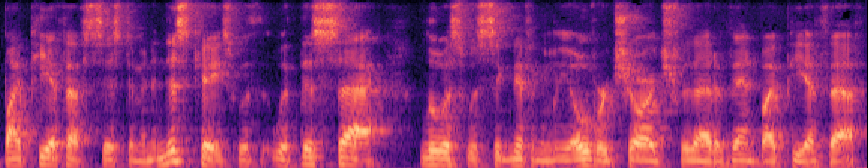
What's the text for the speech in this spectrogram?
by PFF system. And in this case, with with this sack, Lewis was significantly overcharged for that event by PFF.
